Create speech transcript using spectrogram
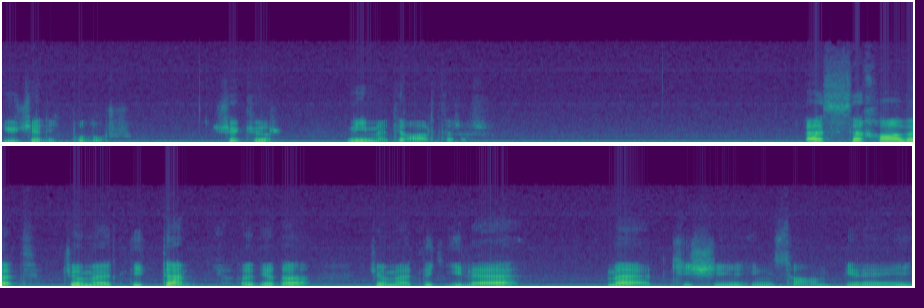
yücelik bulur. Şükür nimeti artırır. Es-sehavet cömertlikten ya da, ya da cömertlik ile mert kişi, insan, birey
